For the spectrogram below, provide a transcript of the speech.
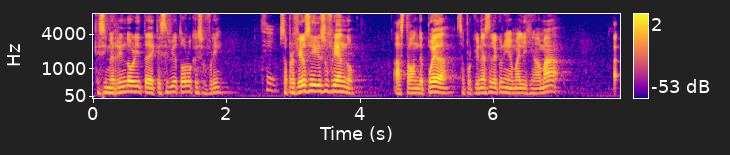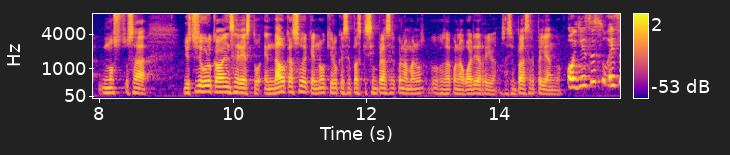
que si me rindo ahorita, ¿de qué sirvió todo lo que sufrí? Sí. O sea, prefiero seguir sufriendo hasta donde pueda. O sea, porque una vez salí con mi mamá y le dije, mamá, ah, no, o sea, yo estoy seguro que va a vencer esto. En dado caso de que no, quiero que sepas que siempre va a ser con la mano, o sea, con la guardia arriba. O sea, siempre va a ser peleando. Oye, eso, es, eso,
